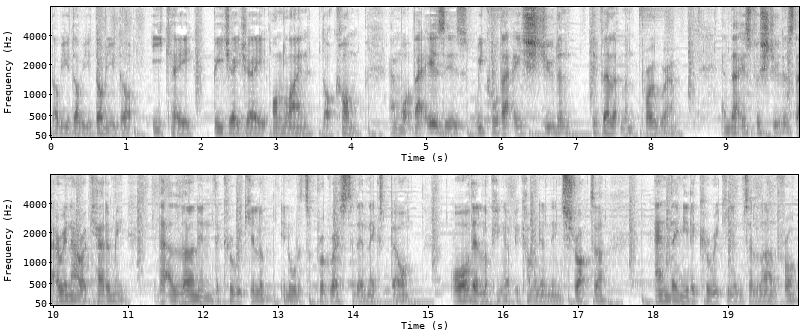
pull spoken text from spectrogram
www.ekbjjonline.com. And what that is, is we call that a student development program. And that is for students that are in our academy that are learning the curriculum in order to progress to their next belt, or they're looking at becoming an instructor and they need a curriculum to learn from.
